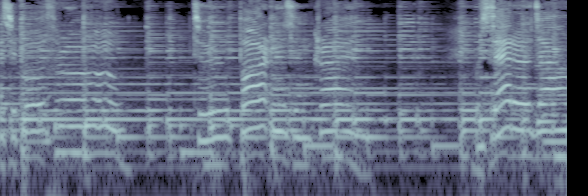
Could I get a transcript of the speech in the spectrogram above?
as you pull through. Two partners in crime. We settle down.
